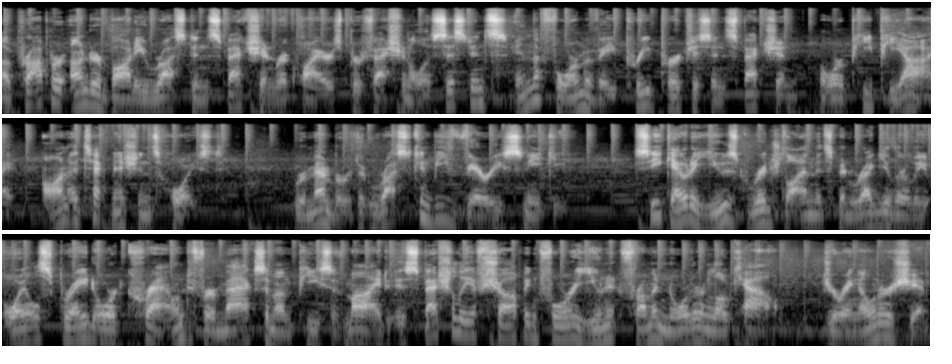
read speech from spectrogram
A proper underbody rust inspection requires professional assistance in the form of a pre-purchase inspection, or PPI, on a technician's hoist. Remember that rust can be very sneaky. Seek out a used Ridgeline that's been regularly oil sprayed or Krowned for maximum peace of mind, especially if shopping for a unit from a northern locale. During ownership,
